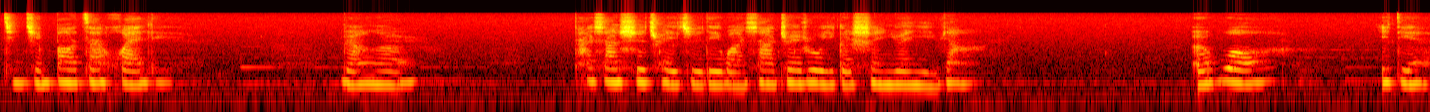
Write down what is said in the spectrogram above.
紧紧抱在怀里，然而他像是垂直地往下坠入一个深渊一样，而我。一点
